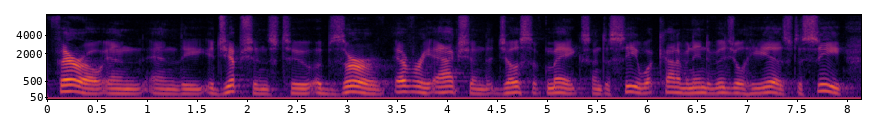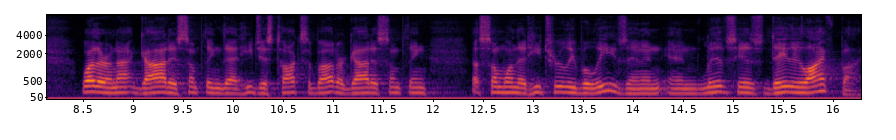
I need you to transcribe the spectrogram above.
Pharaoh and, and the Egyptians to observe every action that Joseph makes and to see what kind of an individual he is, to see whether or not God is something that he just talks about or God is something, uh, someone that he truly believes in and, and lives his daily life by.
